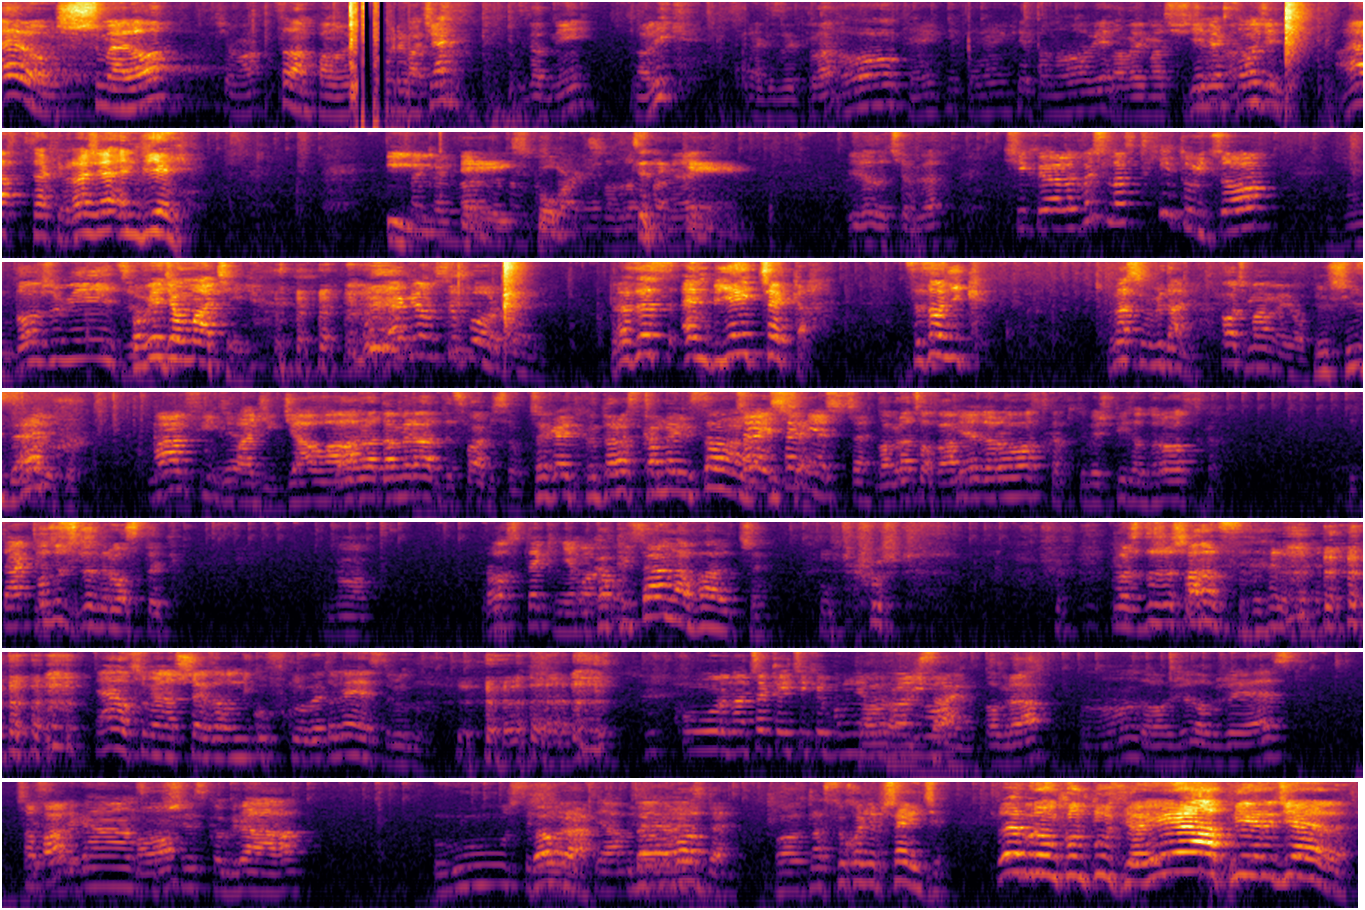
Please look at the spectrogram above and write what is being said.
Elo, szmelo. Siema. Co tam panowie pogrywacie? Zgadnij. Lolik? Jak zwykle. O, pięknie, pięknie panowie. Dawaj Maciej. Dzień jak co dzień. A ja w takim razie NBA. EA Sports. Dobra, game. Ile do ciebie? Cichy, ale weź last hituj, co? Dobrze mi idzie. Powiedział Maciej. Ja gram supportem. Prezes NBA czeka. Sezonik w naszym wydaniu. Chodź, mamy ją. Już idę? Malfi. Ładzik działa. Dobra, damy radę, słabi są. Czekaj, tylko teraz Camelisona Cześć, napiszę. sen jeszcze. Dobra, cofam. Nie do rostka, ty byś pisał do rostka. I tak Po co jest- ten rostek? No. Rostek nie ma O kapitana walczy. Kurz. Masz duże szanse. Nie no, w sumie na trzech zawodników w klubie to nie jest trudno. Kurna, czekaj Cichy, bo mnie Dobra, wywaliło. napisałem. Dobra. No, dobrze, dobrze jest. Cofa? Jest elegancko, O. wszystko gra. Uuu, Dobra, sytuacja, daję wodę, bo na sucho nie przejdzie. Lebron kontuzja, ja pierdzielę!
